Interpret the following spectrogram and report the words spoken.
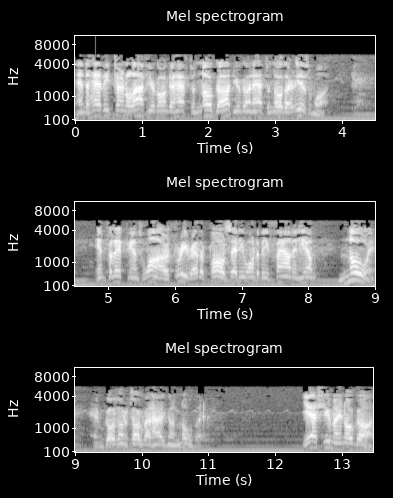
And to have eternal life, you're going to have to know God. You're going to have to know there is one. In Philippians 1, or 3 rather, Paul said he wanted to be found in Him knowing, and goes on to talk about how he's going to know that. Yes, you may know God.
